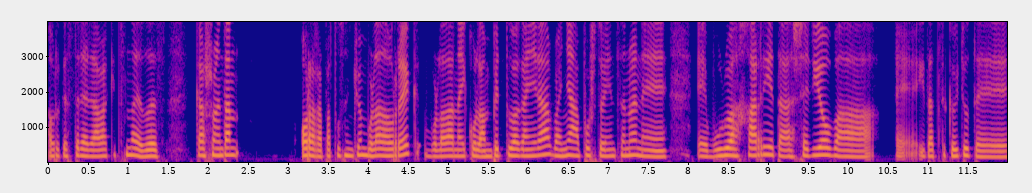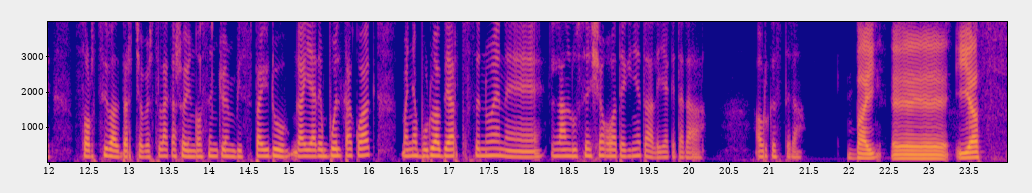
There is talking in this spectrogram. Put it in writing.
aurkeztera erabakitzen da, edo ez, kasu honetan hor harrapatu zentzuen bolada horrek, bolada nahiko lanpetua gainera, baina apustu egin zenuen e, e, burua jarri eta serio ba, e, idatziko ditut e, zortzi bat bertso, bestela kaso ingo zentuen bizpairu gaiaren bueltakoak, baina burua behartu zenuen e, lan luze esago bat egin eta lehiaketara aurkeztera. Bai, e, iaz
